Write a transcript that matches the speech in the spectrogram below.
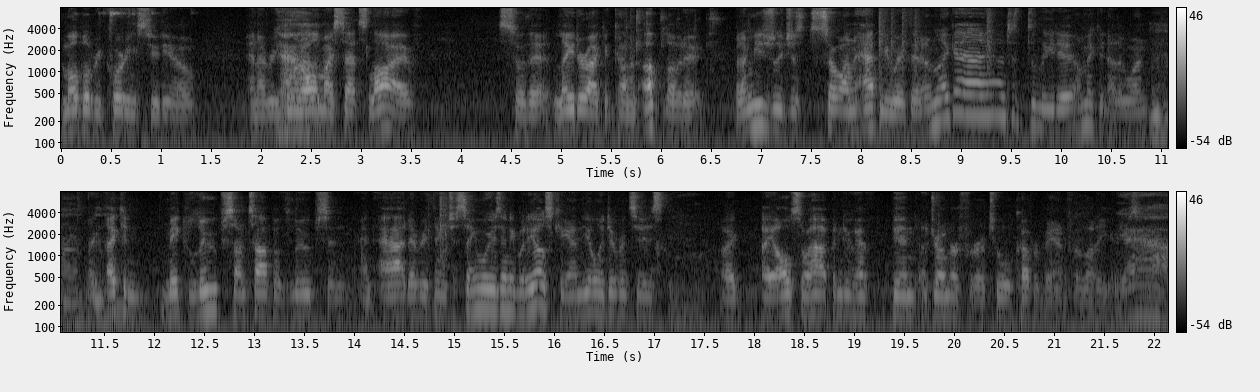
mobile recording studio, and I record Yeah. all my sets live, so that later I could come and upload it. But I'm usually just so unhappy with it. I'm like, eh, I'll just delete it. I'll make another one. Mhm, I, I mhm. can make loops on top of loops and, and add everything just same way as anybody else can. The only difference is I, I also happen to have been a drummer for a Tool cover band for a lot of years. yeah,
